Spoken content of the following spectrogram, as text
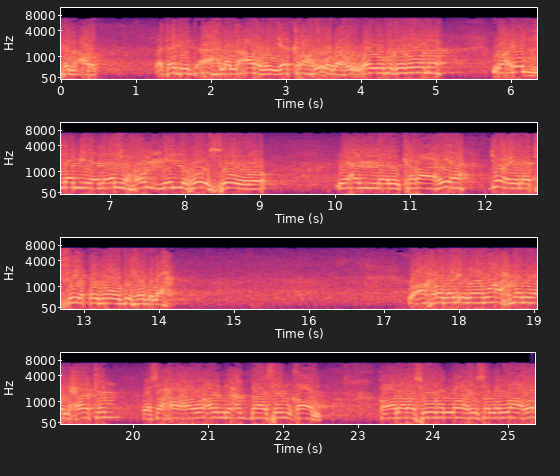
في الأرض. فتجد أهل الأرض يكرهونه ويبغضونه وإن لم ينلهم منه سوء لأن الكراهية جعلت في قلوبهم له. وأخرج الإمام أحمد والحاكم وصححه عن ابن عباس قال قال رسول الله صلى الله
